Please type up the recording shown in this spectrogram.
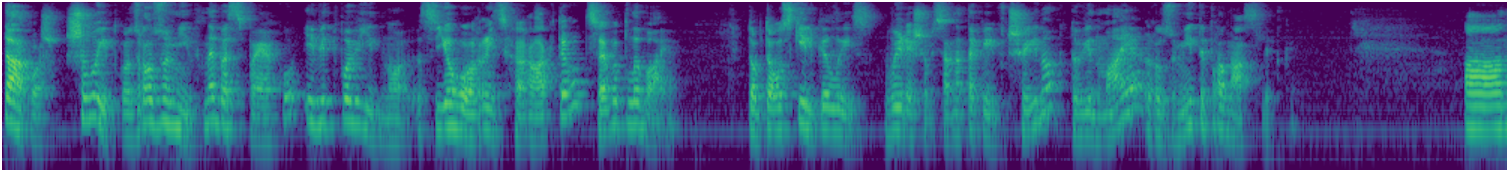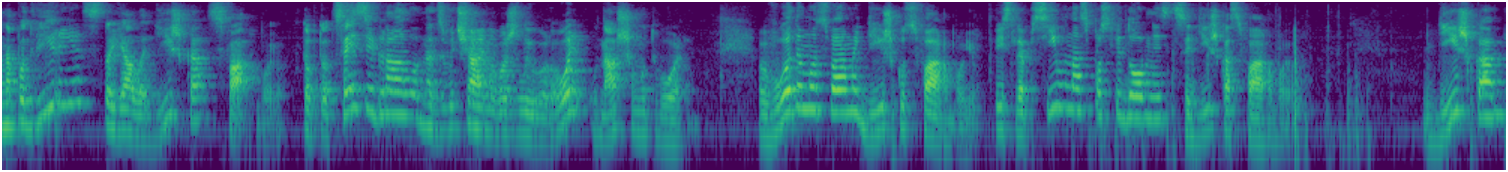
також швидко зрозумів небезпеку, і відповідно з його рис характеру це випливає. Тобто, оскільки лис вирішився на такий вчинок, то він має розуміти про наслідки. А на подвір'ї стояла діжка з фарбою. Тобто, це зіграло надзвичайно важливу роль у нашому творі. Вводимо з вами діжку з фарбою. Після псів у нас послідовність це діжка з фарбою. Діжка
